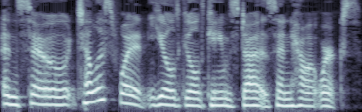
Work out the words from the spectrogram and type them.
And so tell us what Yield Guild Games does and how it works.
